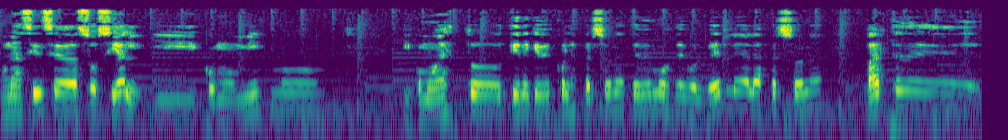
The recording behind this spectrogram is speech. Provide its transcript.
una ciencia social y como mismo y como esto tiene que ver con las personas, debemos devolverle a las personas parte de,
